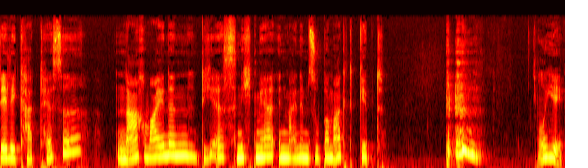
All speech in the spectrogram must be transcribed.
Delikatesse nachweinen, die es nicht mehr in meinem Supermarkt gibt. oh je,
